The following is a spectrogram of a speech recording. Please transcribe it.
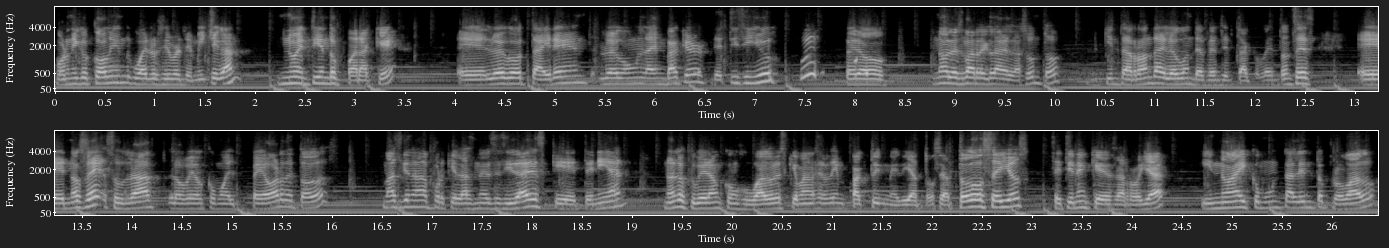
por Nico Collins, wide receiver de Michigan. No entiendo para qué. luego Tyrant, luego un linebacker de TCU, pero no les va a arreglar el asunto quinta ronda y luego un defensive tackle. Entonces, eh, no sé, su draft lo veo como el peor de todos, más que nada porque las necesidades que tenían no lo tuvieron con jugadores que van a ser de impacto inmediato. O sea, todos ellos se tienen que desarrollar y no hay como un talento probado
